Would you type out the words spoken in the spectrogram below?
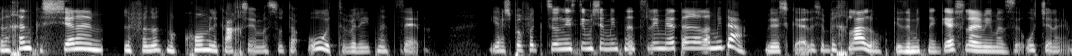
ולכן קשה להם לפנות מקום לכך שהם עשו טעות ולהתנצל. יש פרפקציוניסטים שמתנצלים יתר על המידה, ויש כאלה שבכלל לא, כי זה מתנגש להם עם הזהות שלהם.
